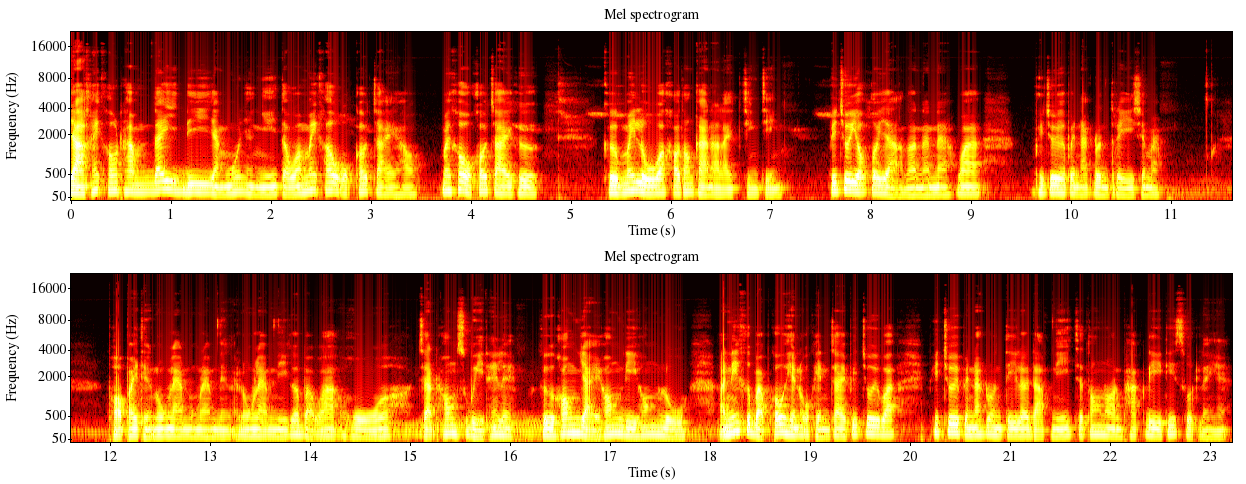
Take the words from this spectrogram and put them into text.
อยากให้เขาทำได้ดีอย่างงู้นอย่างนี้ แต่ว่าไม่เข้าอกเข้าใจเขา ไม่เข้าอกเข้าใจคือ คือไม่รู้ว่าเขาต้องการอะไรจริง ๆ พี่จุ้ยยกตัวอย่างตอนนั้นนะว่าพี่จุ้ยเป็นนักดนตรีใช่ไหม พอไปถึงโรงแรมโรงแรมหนึ่งโรงแรมนี้ก็แบบว่าโอ้โหจัดห้องสวีทให้เลย คือห้องใหญ่ห้องดีห้องหรูอันนี้คือแบบเขาเห็นอกเห็นใจพี่จุ้ยว่าพี่จุ้ยเป็นนักดนตรีระดับนี้จะต้องนอนพักดีที่สุดอะไรเงี้ย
